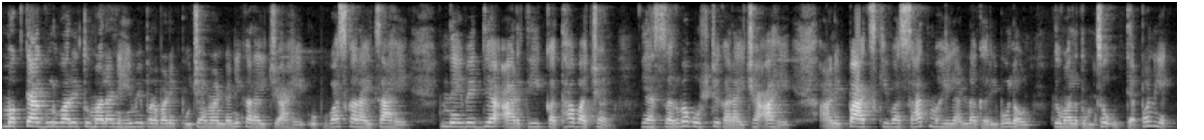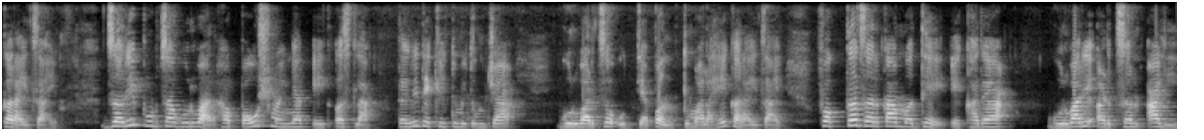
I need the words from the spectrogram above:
मग त्या गुरुवारी तुम्हाला नेहमीप्रमाणे पूजा मांडणी करायची आहे उपवास करायचा आहे नैवेद्य आरती कथा वाचन ह्या सर्व गोष्टी करायच्या आहे आणि पाच किंवा सात महिलांना घरी बोलावून तुम्हाला तुमचं उद्यापन हे करायचं आहे. जरी पुढचा गुरुवार हा पौष महिन्यात येत असला तरी देखील तुम्ही तुमच्या गुरुवारचं उद्यापन तुम्हाला हे करायचं आहे. फक्त जर का मध्ये एखाद्या गुरुवारी अडचण आली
